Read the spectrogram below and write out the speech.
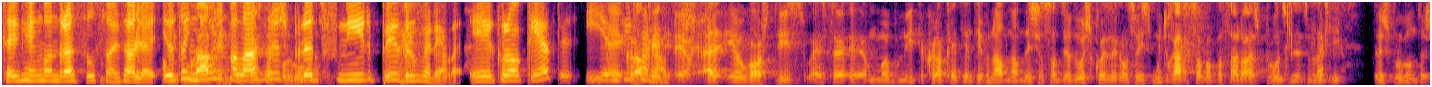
Tem que encontrar soluções. Olha, eu tenho duas palavras para definir Pedro Varela. É croquete e é anti-Ronaldo. É, eu gosto disso, essa é uma bonita croquete e anti-Ronaldo. Não, deixa só dizer duas coisas em relação a isso, muito rápido, só para passar às perguntas, que nós temos aqui três perguntas.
